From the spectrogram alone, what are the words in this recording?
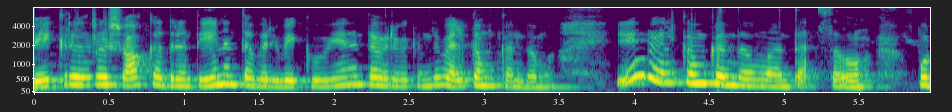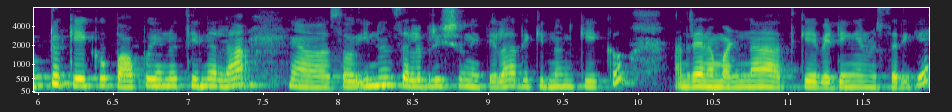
ಬೇಕರವರು ಶಾಕ್ ಆದ್ರಂತ ಏನಂತ ಬರಿಬೇಕು? ಏನಂತ ಬರಿಬೇಕಂದ್ರೆ ವೆಲ್ಕಮ್ ಕಂದಮ್ಮ. ಏನು ವೆಲ್ಕಮ್ ಕಂದಮ್ಮ ಅಂತ? ಸೊ ಪುಟ್ಟು ಕೇಕು ಪಾಪು ಏನು ತಿನ್ನಲ್ಲ. ಸೊ ಇನ್ನೊಂದು ಸೆಲೆಬ್ರೇಷನ್ ಇದೆಯಲ್ಲ ಅದಕ್ಕೆ ಇನ್ನೊಂದು ಕೇಕು ಅಂದರೆ ನಮ್ಮ ಅಣ್ಣ ಅದಕ್ಕೆ ವೆಡ್ಡಿಂಗ್ ಆ್ಯನಿವರ್ಸರಿಗೆ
